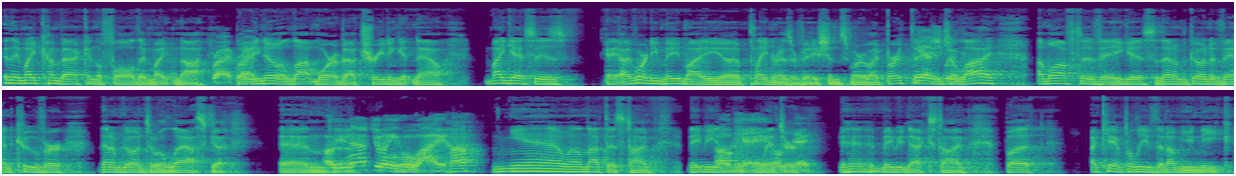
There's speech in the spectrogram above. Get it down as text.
And they might come back in the fall, they might not. Right, but right. we know a lot more about treating it now. My guess is Okay, I've already made my uh, plane reservations for my birthday yes, in July. I'm off to Vegas, and then I'm going to Vancouver. Then I'm going to Alaska. And oh, you're uh, not doing Hawaii, huh? Yeah, well, not this time. Maybe in okay, winter. Okay. Maybe next time. But I can't believe that I'm unique.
